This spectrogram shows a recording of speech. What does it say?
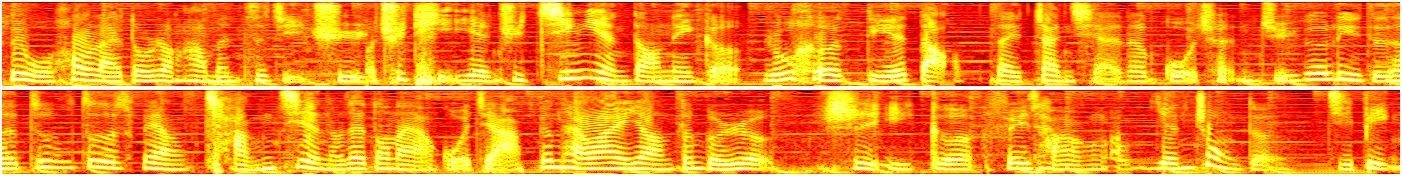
所以我后来都让他们自己去去体验、去经验到那个如何跌倒再站起来的过程。举一个例子，它这这个是非常常见的，在东南亚国家，跟台湾一样，登革热是一个非常严重的疾病。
